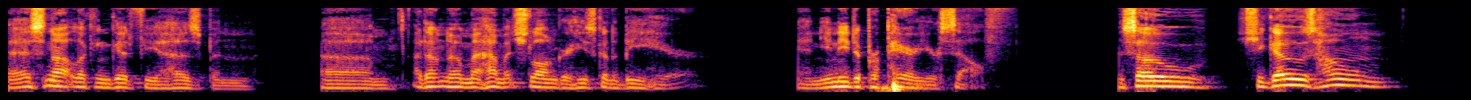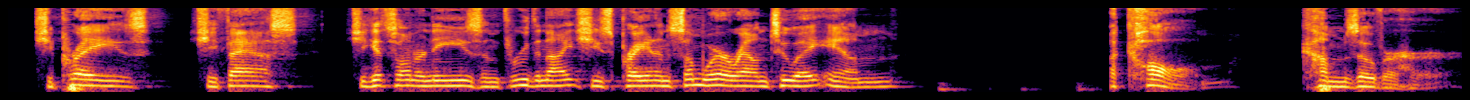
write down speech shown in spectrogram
It's not looking good for your husband. Um, I don't know how much longer he's going to be here. And you need to prepare yourself. And so she goes home, she prays, she fasts, she gets on her knees, and through the night she's praying, and somewhere around 2 a.m., a calm comes over her.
